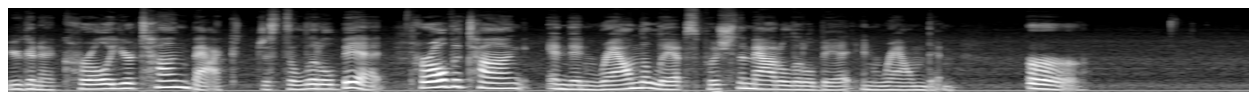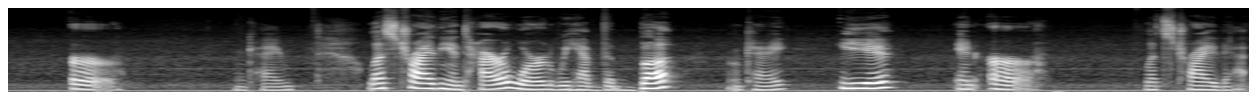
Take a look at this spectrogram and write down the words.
you're going to curl your tongue back just a little bit. Curl the tongue and then round the lips, push them out a little bit and round them. Er. Er. Okay. Let's try the entire word. We have the b, okay, i, and er. Let's try that.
